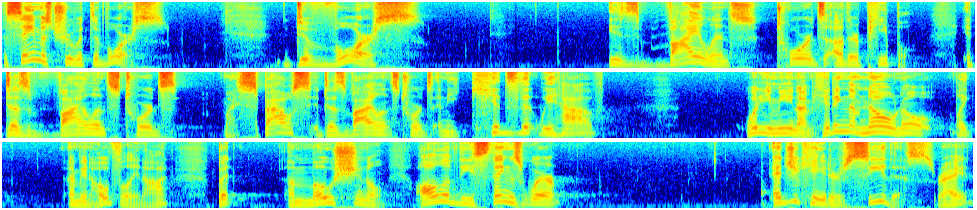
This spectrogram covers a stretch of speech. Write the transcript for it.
The same is true with divorce. Divorce is violence towards other people. It does violence towards my spouse, it does violence towards any kids that we have. What do you mean? I'm hitting them? No, no. Like, I mean, hopefully not, but emotional. All of these things where educators see this, right?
